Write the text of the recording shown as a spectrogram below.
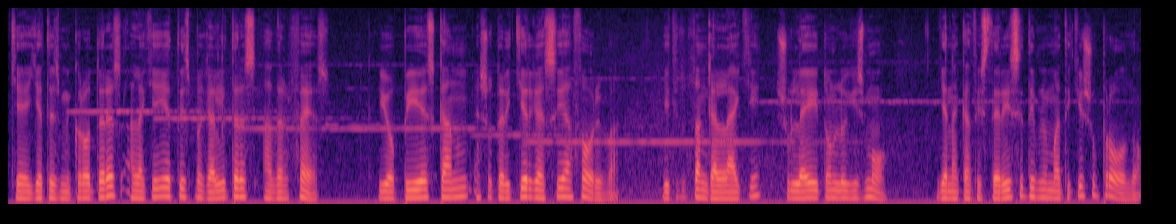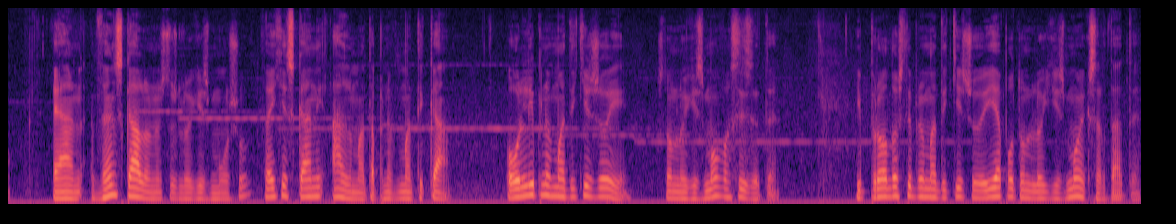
και για τις μικρότερες αλλά και για τις μεγαλύτερες αδερφές, οι οποίες κάνουν εσωτερική εργασία αθόρυβα, γιατί το ταγκαλάκι σου λέει τον λογισμό, για να καθυστερήσει την πνευματική σου πρόοδο. Εάν δεν σκάλωνες τους λογισμούς σου, θα είχες κάνει άλματα πνευματικά. Όλη η πνευματική ζωή, στον λογισμό βασίζεται. Η πρόοδος στην πνευματική ζωή από τον λογισμό εξαρτάται.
